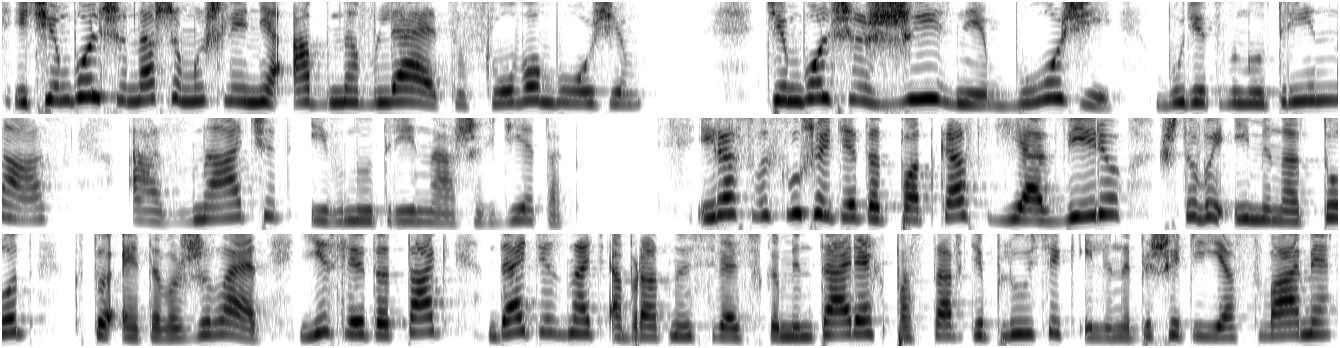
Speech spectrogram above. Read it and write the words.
И чем больше наше мышление обновляется Словом Божьим – тем больше жизни Божьей будет внутри нас, а значит и внутри наших деток. И раз вы слушаете этот подкаст, я верю, что вы именно тот, кто этого желает. Если это так, дайте знать обратную связь в комментариях, поставьте плюсик или напишите «Я с вами»,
